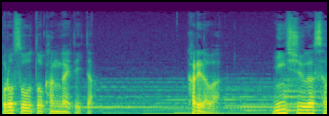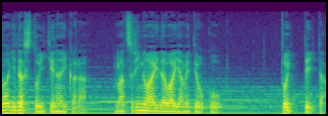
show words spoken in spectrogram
殺そうと考えていた彼らは民衆が騒ぎ出すといけないから祭りの間はやめておこうと言っていた。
